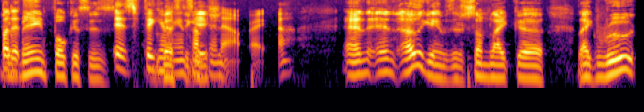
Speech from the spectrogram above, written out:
But the main focus is is figuring something out, right? Uh, And in other games, there's some like uh, like Root.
